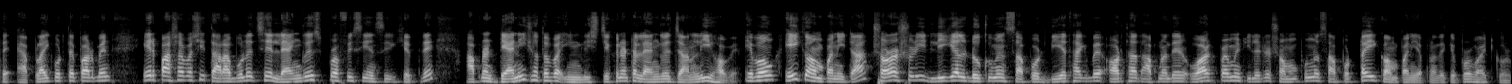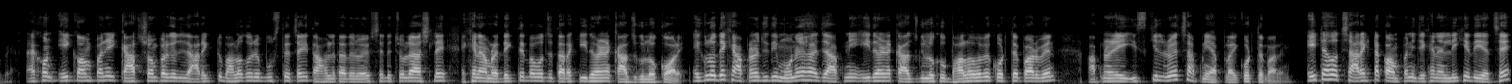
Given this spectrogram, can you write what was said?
কোম্পানিটাতে অ্যাপ্লাই করতে পারবেন। এর পাশাপাশি তারা বলেছে ল্যাঙ্গুয়েজ প্রফিসিয়েন্সির ক্ষেত্রে আপনার ড্যানিশ অথবা ইংলিশ যে কোনো একটা ল্যাঙ্গুয়েজ জানলেই হবে। এবং এই কোম্পানিটা সরাসরি লিগ্যাল ডকুমেন্ট সাপোর্ট দিয়ে থাকবে, অর্থাৎ আপনাদের ওয়ার্ক পারমিট রিলেটেড সম্পূর্ণ সাপোর্টটাই কোম্পানি আপনাদেরকে প্রোভাইড করবে। এখন এই কোম্পানির কাজ সম্পর্কে যদি আরেকটু ভালো করে বুঝতে চাই, তাহলে তাদের ওয়েবসাইটে চলে আসলে এখানে আমরা দেখতে পাবো যে তারা কি ধরনের কাজগুলো করে। এগুলো দেখে আপনার যদি মনে হয় যে আপনি এই ধরনের কাজগুলো খুব ভালোভাবে করতে পারবেন, আপনার এই স্কিল রয়েছে, আপনি অ্যাপ্লাই করতে পারেন। এটা হচ্ছে আরেকটা কোম্পানি যেখানে লিখে দিয়েছে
